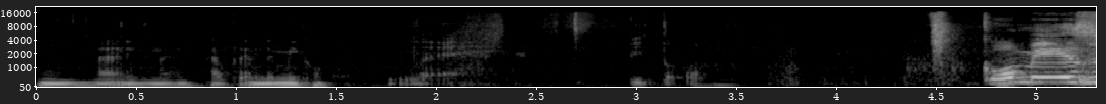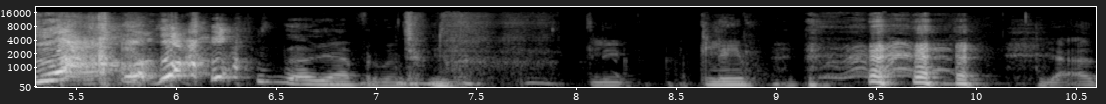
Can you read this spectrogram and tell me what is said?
Mm, nice, nice. Aprende, mijo. comes. no, ya, perdón. Clip. Clip. Ya,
